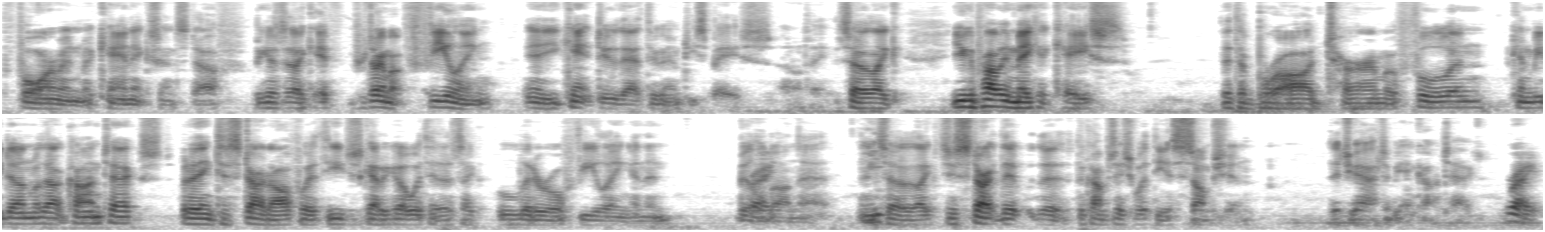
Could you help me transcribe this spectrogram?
form and mechanics and stuff because like if, if you're talking about feeling, you, know, you can't do that through empty space. I don't think so. Like you could probably make a case that the broad term of Fühlen can be done without context, but I think to start off with, you just got to go with it as like literal feeling and then build Right. on that. And so like just start the, the the conversation with the assumption that you have to be in contact. Right.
